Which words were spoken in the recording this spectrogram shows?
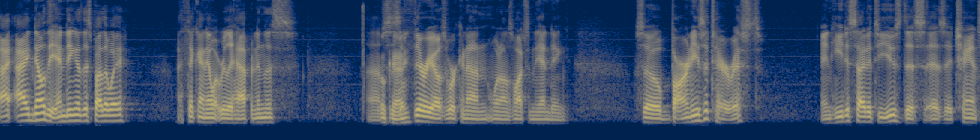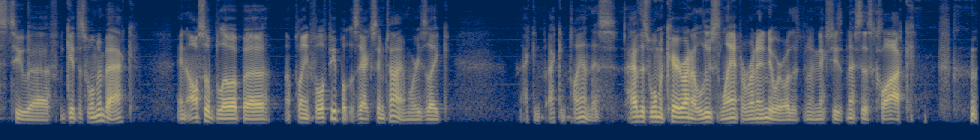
I I know the ending of this, by the way. I think I know what really happened in this. Uh, This is a Okay. theory I was working on when I was watching the ending. So Barney's a terrorist, and he decided to use this as a chance to uh, get this woman back, and also blow up a, a plane full of people at the exact same time. Where he's like, I can I can plan this. Have this woman carry around a loose lamp and run into her with it next to, next to this clock. and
